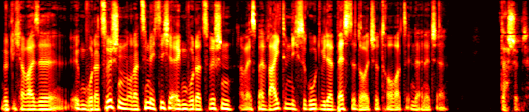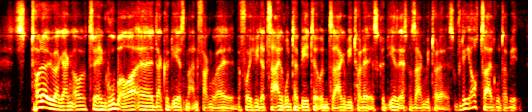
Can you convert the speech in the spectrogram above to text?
möglicherweise irgendwo dazwischen oder ziemlich sicher irgendwo dazwischen, aber er ist bei weitem nicht so gut wie der beste deutsche Torwart in der NHL. Das stimmt. Das toller Übergang auch zu Herrn Grubauer. Äh, da könnt ihr erstmal anfangen, weil bevor ich wieder Zahlen runterbete und sage, wie toll er ist, könnt ihr erstmal sagen, wie toll er ist. Und vielleicht auch Zahlen runterbeten.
